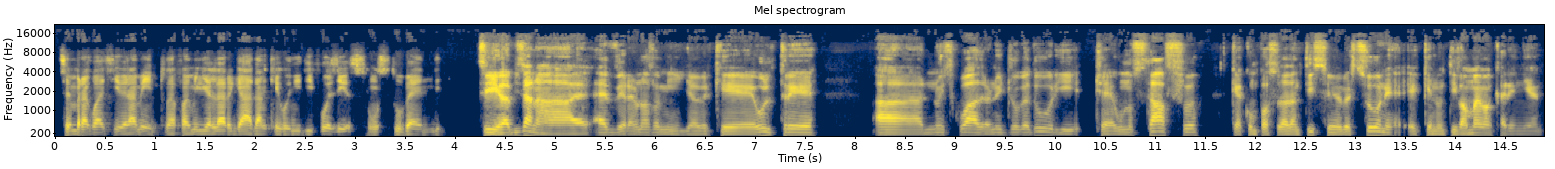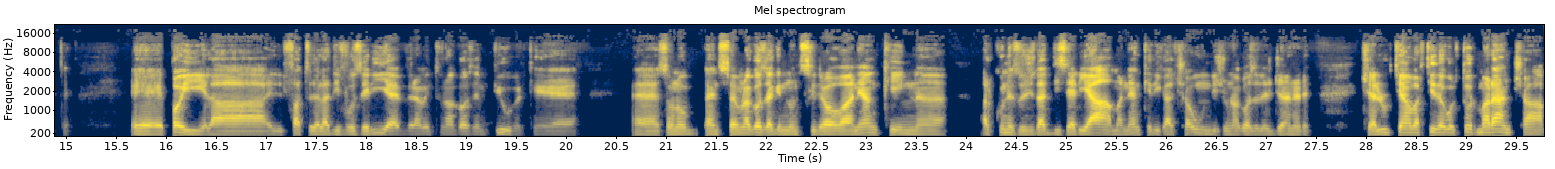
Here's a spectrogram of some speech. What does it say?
sembra quasi veramente una famiglia allargata anche con i tifosi che sono stupendi. Sì, la Pisana è, è vera, è una famiglia perché oltre a noi squadra, a noi giocatori, c'è uno staff che è composto da tantissime persone e che non ti fa mai mancare niente. E poi la, il fatto della tifoseria è veramente una cosa in più perché eh, sono, penso è una cosa che non si trova neanche in uh, alcune società di Serie A, ma neanche di calcio a 11, una cosa del genere. Cioè, l'ultima partita col Tormarancia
